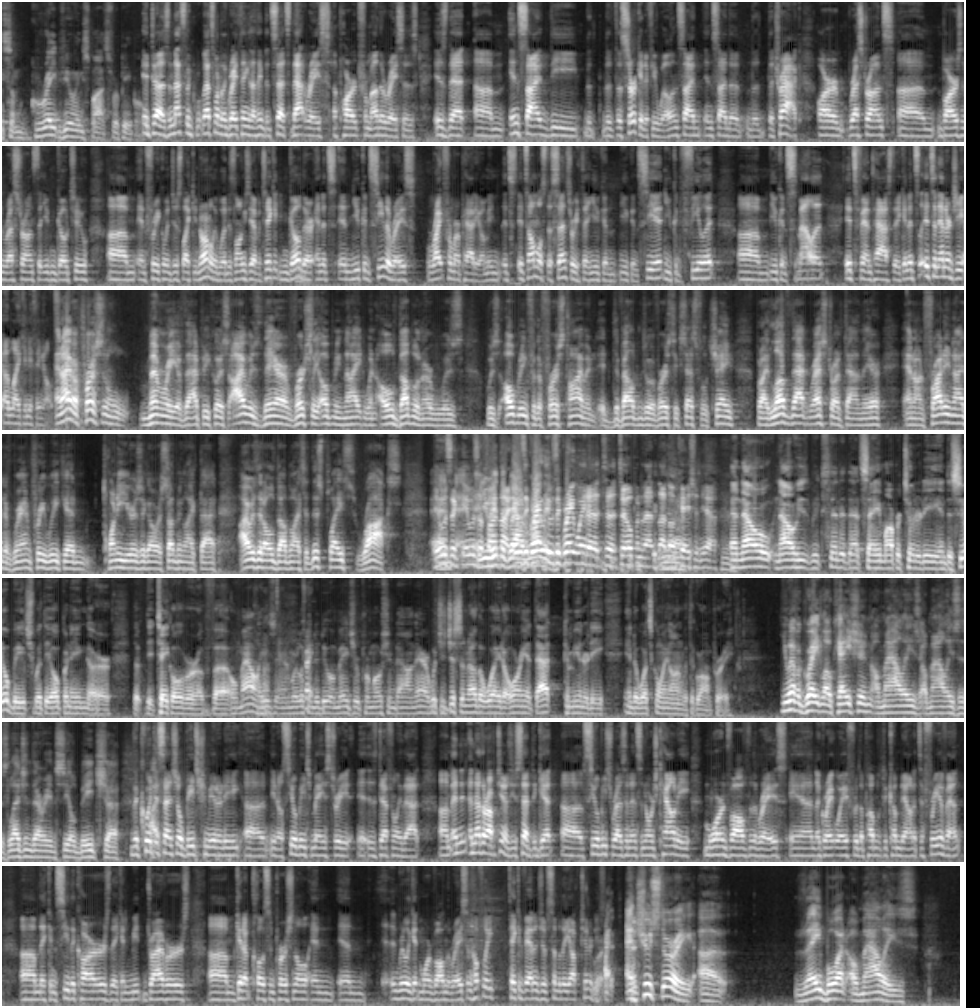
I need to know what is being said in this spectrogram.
some great viewing spots for people. It does, and that's the that's one of the great things I think that sets that race apart from other races is that um, inside the, the, the, circuit, if you will, inside inside the, the, the track are restaurants, um, bars and restaurants that you can go to um, and frequent just like you normally would. As long as you have a ticket, you can go there, and it's and you can see the race right from our patio. I mean, it's it's almost a sensory thing. You can you can see it, you can feel it, um, you can smell it. It's fantastic, and it's it's an energy unlike anything else. And I have a personal memory of that because I was there virtually opening night when Old Dubliner was was opening for the first time. It, it developed into a very successful chain. But I loved that restaurant down there. And on Friday night of Grand Prix weekend, 20 years ago or something like that, I was at Old Dublin. I said, "This place rocks." It was a it was a fun night. It was a great running. it was a great way to, to, to open that, that location. Yeah. And now, now he's extended that same opportunity into Seal Beach with the opening or the, the takeover of uh, O'Malley's, and we're looking right. to do a major promotion down there, which is just another way to orient that community into what's going on with the Grand Prix. You have a great location, O'Malley's. O'Malley's is legendary in Seal Beach. Uh, The quintessential beach community, uh, you know, Seal Beach Main Street is definitely that. Um, and another opportunity, as you said, to get uh, Seal Beach residents in Orange County more involved in the race, and a great way for the public to come down. It's a free event. Um, they can see the cars, they can meet drivers, um, get up close and personal, and and and really get more involved in the race, and hopefully take advantage of some of the opportunities. And true story, uh, they bought O'Malley's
